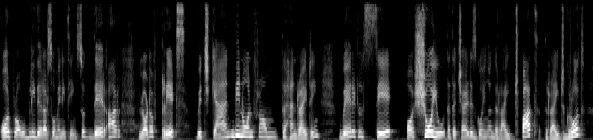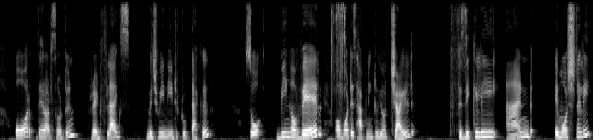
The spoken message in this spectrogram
Or probably there are so many things. So there are a lot of traits which can be known from the handwriting where it will say or show you that the child is going on the right path, the right growth, or there are certain red flags which we need to tackle. So, being aware of what is happening to your child physically and emotionally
